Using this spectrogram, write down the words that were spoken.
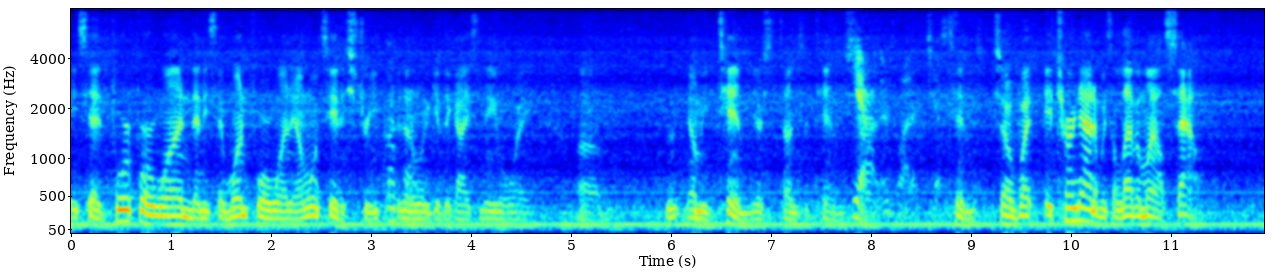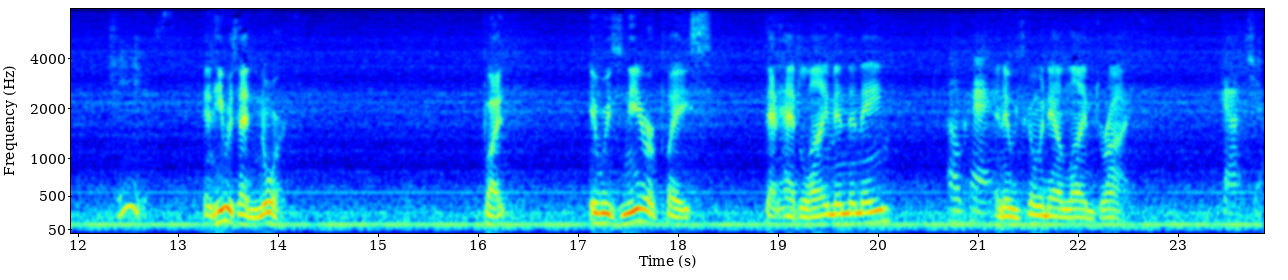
he said 441 then he said 141 i won't say the street because i don't want to give the guy's name away um, i mean tim there's tons of tims Yeah, there's a lot of tips. tims so but it turned out it was 11 miles south Jeez. and he was heading north. But it was near a place that had Lime in the name, Okay. and it was going down Lime Drive. gotcha.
